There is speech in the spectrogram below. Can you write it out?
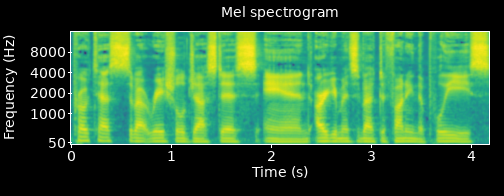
protests about racial justice and arguments about defunding the police,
